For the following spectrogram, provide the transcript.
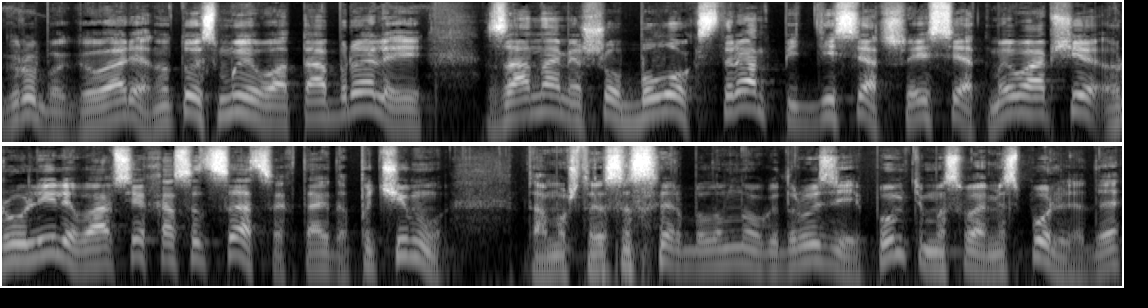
грубо говоря. Ну, то есть мы его отобрали, и за нами шел блок стран 50-60. Мы вообще рулили во всех ассоциациях тогда. Почему? Потому что СССР было много друзей. Помните, мы с вами спорили, да?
